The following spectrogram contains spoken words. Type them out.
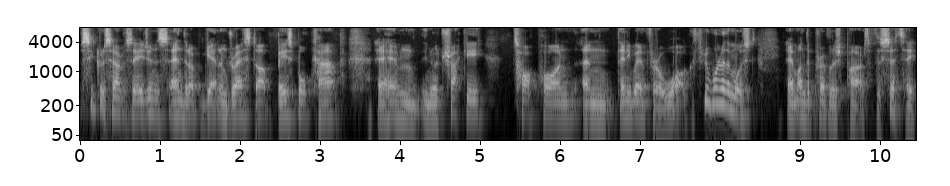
Secret Service agents ended up getting him dressed up, baseball cap, um, you know, tracky top on, and then he went for a walk through one of the most um, underprivileged parts of the city.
